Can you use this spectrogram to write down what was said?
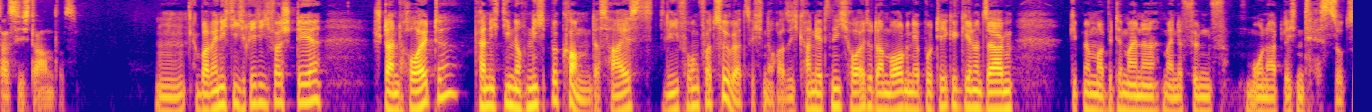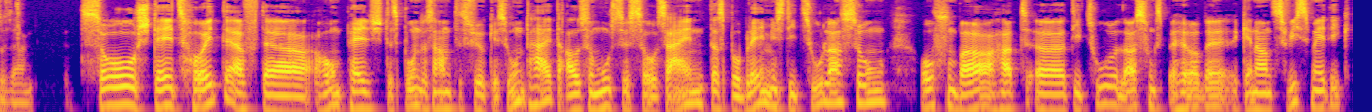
Das ist anders. Mhm. Aber wenn ich dich richtig verstehe, Stand heute kann ich die noch nicht bekommen. Das heißt, die Lieferung verzögert sich noch. Also ich kann jetzt nicht heute oder morgen in die Apotheke gehen und sagen, gib mir mal bitte meine, meine fünf monatlichen Tests sozusagen. So steht es heute auf der Homepage des Bundesamtes für Gesundheit, also muss es so sein. Das Problem ist die Zulassung. Offenbar hat äh, die Zulassungsbehörde, genannt Swissmedic,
